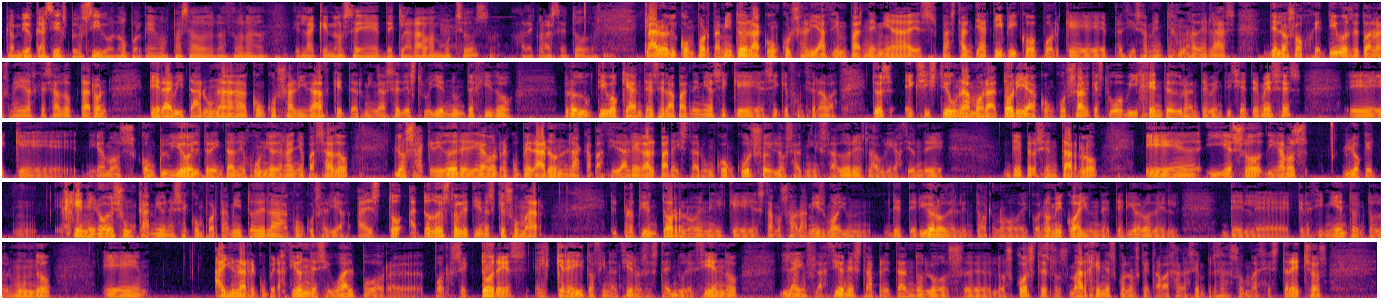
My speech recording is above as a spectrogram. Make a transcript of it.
Cambio casi explosivo, ¿no? Porque hemos pasado de una zona en la que no se declaraban muchos a declararse todos. Claro, el comportamiento de la concursalidad en pandemia es bastante atípico porque precisamente uno de las de los objetivos de todas las medidas que se adoptaron era evitar una concursalidad que terminase destruyendo un tejido productivo que antes de la pandemia sí que sí que funcionaba. Entonces existió una moratoria concursal que estuvo vigente durante 27 meses, eh, que digamos concluyó el 30 de junio del año pasado. Los acreedores, digamos, recuperaron la capacidad legal para instar un concurso y los administradores la obligación de, de presentarlo eh, y eso, digamos, lo que generó es un cambio en ese comportamiento de la concursalidad. A esto, a todo esto le tienes que sumar el propio entorno en el que estamos ahora mismo. Hay un deterioro del entorno económico, hay un deterioro del, eh, crecimiento en todo el mundo. Eh, hay una recuperación desigual por, eh, por, sectores, el crédito financiero se está endureciendo, la inflación está apretando los, los costes, los márgenes con los que trabajan las empresas son más estrechos,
